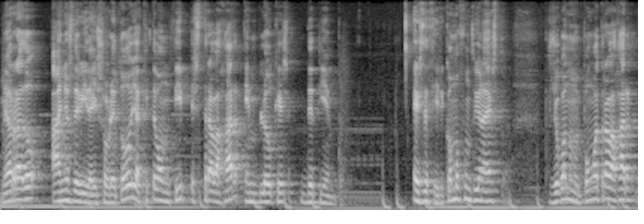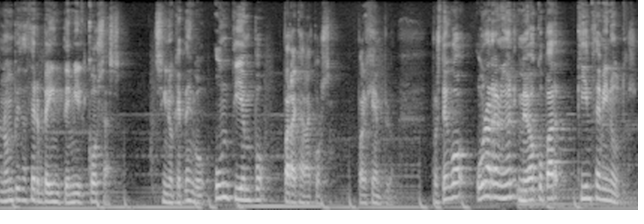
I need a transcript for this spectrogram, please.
me ha ahorrado años de vida y sobre todo, y aquí te va un tip, es trabajar en bloques de tiempo. Es decir, ¿cómo funciona esto? Pues yo cuando me pongo a trabajar no empiezo a hacer 20.000 cosas, sino que tengo un tiempo para cada cosa. Por ejemplo, pues tengo una reunión y me va a ocupar 15 minutos.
